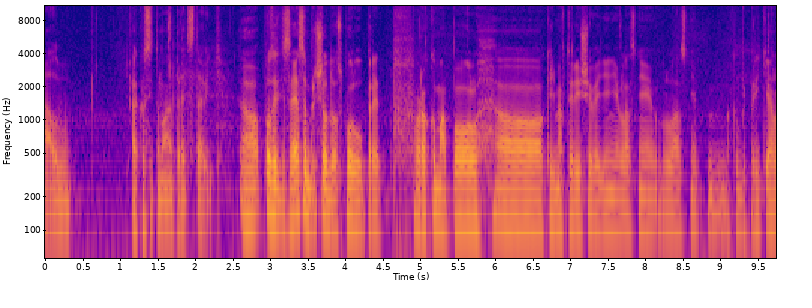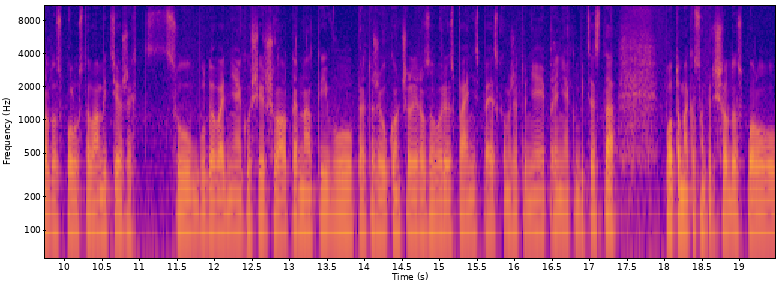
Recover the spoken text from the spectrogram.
alebo ako si to máme predstaviť? Pozrite sa, ja som prišiel do spolu pred rokom a pol, keď ma vtedejšie vedenie vlastne, vlastne akoby pritiahlo do spolu s tou ambíciou, že chcú budovať nejakú širšiu alternatívu, pretože ukončili rozhovory o spájení s PSK, že to nie je pre ne akoby cesta. Potom, ako som prišiel do spolu,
